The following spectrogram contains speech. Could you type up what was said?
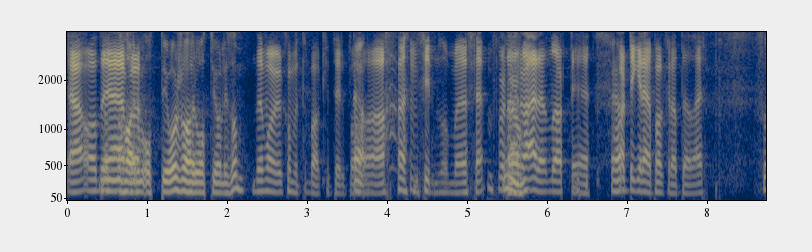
ja, og det, Men har du 80 år, så har du 80 år, liksom. det må vi komme tilbake til på Ja. film nummer fem, for det er en artig, artig greie på akkurat det der. Så,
